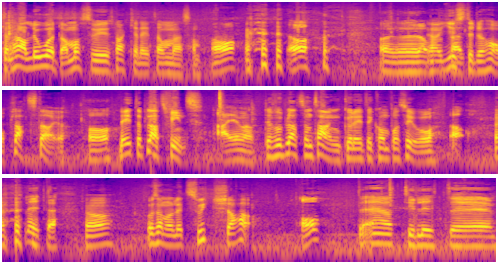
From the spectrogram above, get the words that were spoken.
Den här lådan måste vi ju snacka lite om här sen. Ja, ja. Ja, just det. Du har plats där ja. Ja. Lite plats finns. Jajamän. Det får plats en tank och lite kompressorer. Ja, lite. Ja. Och sen har du lite switchar här. Ja, det är till lite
